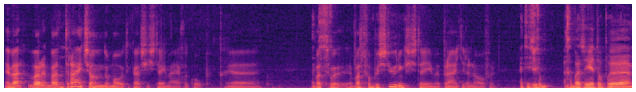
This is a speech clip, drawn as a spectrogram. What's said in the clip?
en waar, waar, waar draait zo'n domotica-systeem eigenlijk op? Uh, wat, voor, wat voor besturingssystemen praat je dan over? Het is gebaseerd op... Uh,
